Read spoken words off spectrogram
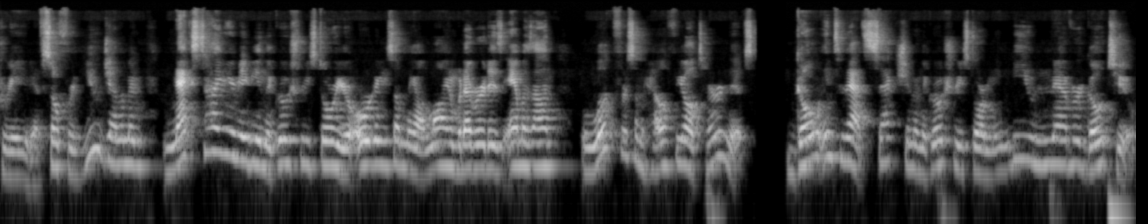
creative. So for you gentlemen, next time you're maybe in the grocery store, you're ordering something online, whatever it is, Amazon, look for some healthy alternatives. Go into that section in the grocery store maybe you never go to.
